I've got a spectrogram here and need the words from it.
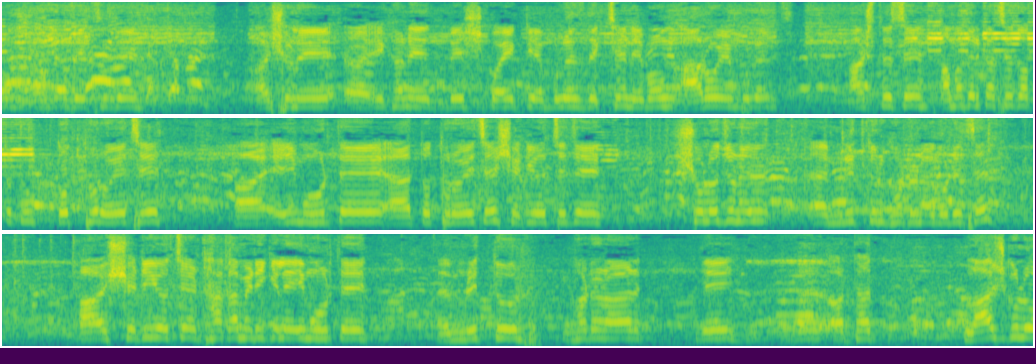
এবং আমরা দেখছি যে আসলে এখানে বেশ কয়েকটি অ্যাম্বুলেন্স দেখছেন এবং আরও অ্যাম্বুলেন্স আসতেছে। আমাদের কাছে যতটুকু তথ্য রয়েছে এই মুহূর্তে তথ্য রয়েছে সেটি হচ্ছে যে ষোলো জনের মৃত্যুর ঘটনা ঘটেছে। সেটি হচ্ছে ঢাকা মেডিকেলে এই মুহূর্তে মৃত্যুর ঘটনার যে অর্থাৎ লাশগুলো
